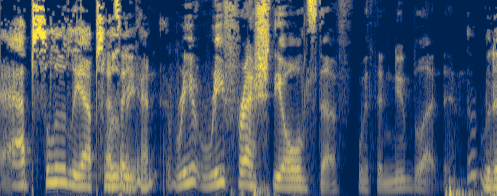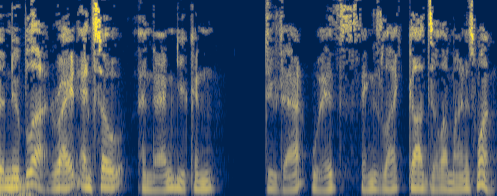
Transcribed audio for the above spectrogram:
absolutely, absolutely. re- refresh the old stuff with the new blood. with a new blood, right? And so, and then you can do that with things like Godzilla minus one,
